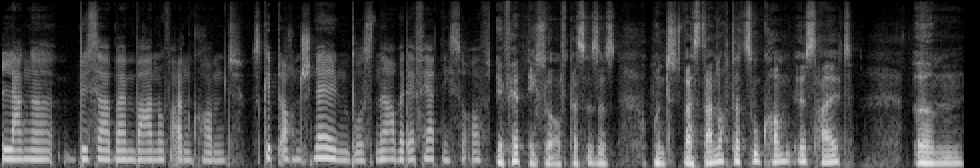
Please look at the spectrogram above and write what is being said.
lange, bis er beim Bahnhof ankommt. Es gibt auch einen schnellen Bus, ne, aber der fährt nicht so oft. Der fährt nicht so oft, das ist es. Und was da noch dazu kommt, ist halt, ähm,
